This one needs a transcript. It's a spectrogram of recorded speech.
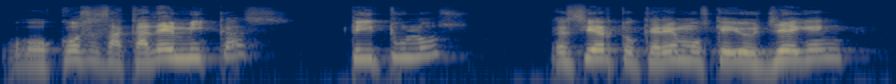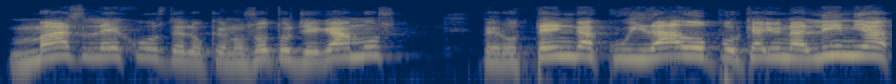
o cosas académicas, títulos. Es cierto, queremos que ellos lleguen más lejos de lo que nosotros llegamos, pero tenga cuidado porque hay una línea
